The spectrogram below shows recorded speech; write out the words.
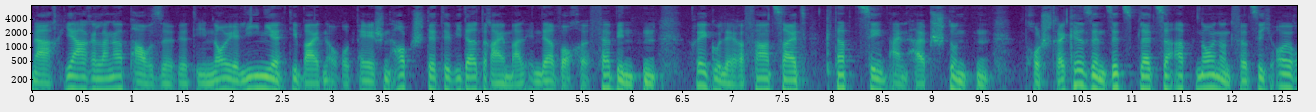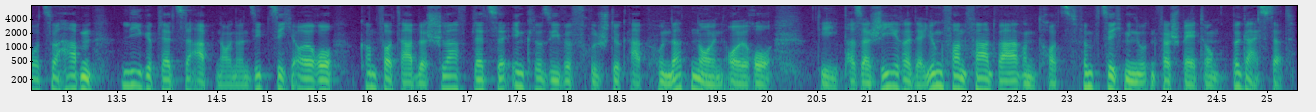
Nach jahrelanger Pause wird die neue Linie die beiden europäischen Hauptstädte wieder dreimal in der Woche verbinden. Reguläre Fahrzeit knapp zehneinhalb Stunden. Pro Strecke sind Sitzplätze ab 49 Euro zu haben, Liegeplätze ab 79 Euro, komfortable Schlafplätze inklusive Frühstück ab 109 Euro. Die Passagiere der Jungfernfahrt waren trotz 50 Minuten Verspätung begeistert.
